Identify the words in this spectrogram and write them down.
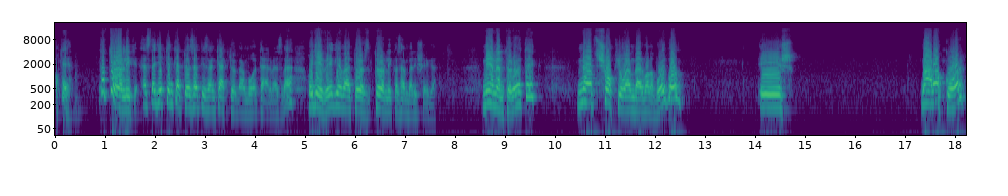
oké? Tehát törlik, ezt egyébként 2012-ben volt tervezve hogy év végével tör, törlik az emberiséget miért nem törölték? mert sok jó ember van a bolygón és már akkor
